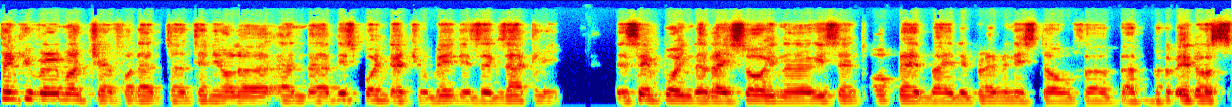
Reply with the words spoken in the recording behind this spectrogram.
Thank you very much uh, for that, uh, Teniola. And uh, this point that you made is exactly the same point that I saw in a recent op-ed by the Prime Minister of uh, Barbados.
